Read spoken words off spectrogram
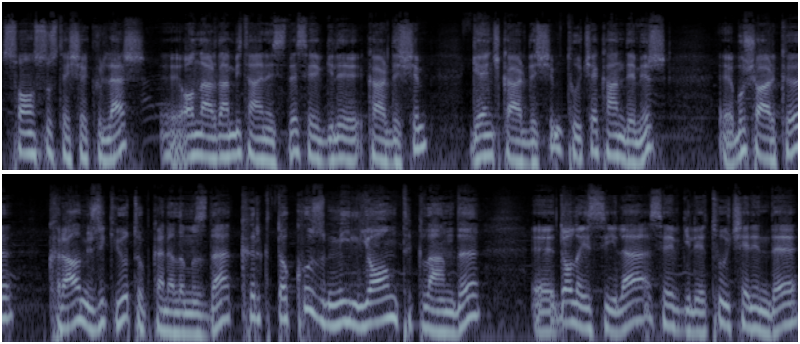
sonsuz teşekkürler. Ee, onlardan bir tanesi de sevgili kardeşim, genç kardeşim Tuğçe Kandemir. Ee, bu şarkı Kral Müzik YouTube kanalımızda 49 milyon tıklandı. Ee, dolayısıyla sevgili Tuğçe'nin de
